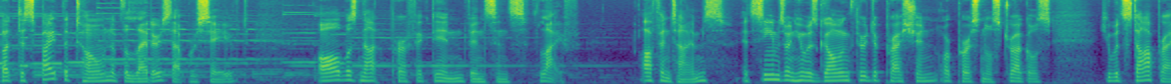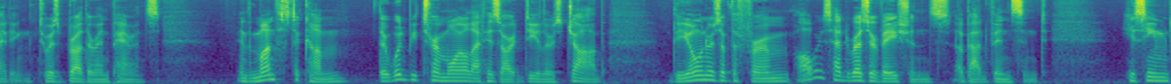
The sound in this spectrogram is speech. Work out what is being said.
But despite the tone of the letters that were saved, all was not perfect in Vincent's life. Oftentimes, it seems when he was going through depression or personal struggles, he would stop writing to his brother and parents. In the months to come, there would be turmoil at his art dealer's job. The owners of the firm always had reservations about Vincent. He seemed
